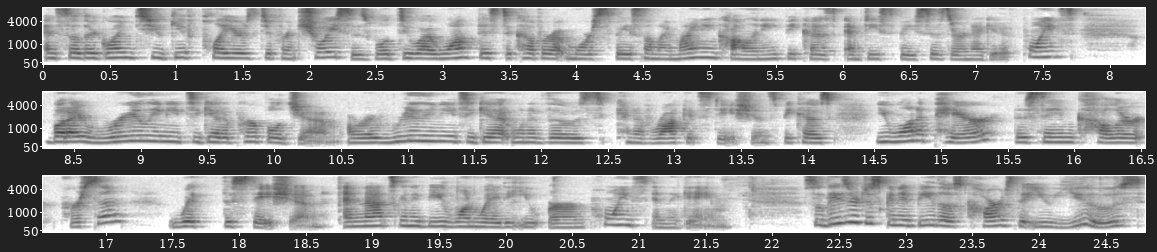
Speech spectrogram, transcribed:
And so they're going to give players different choices. Well, do I want this to cover up more space on my mining colony because empty spaces are negative points? But I really need to get a purple gem, or I really need to get one of those kind of rocket stations because you want to pair the same color person with the station. And that's going to be one way that you earn points in the game. So these are just going to be those cards that you use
